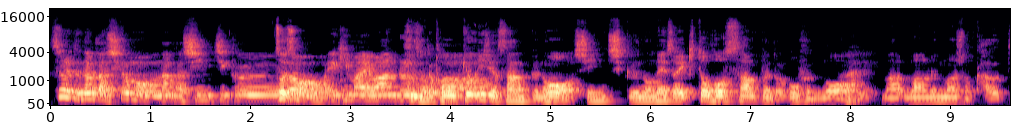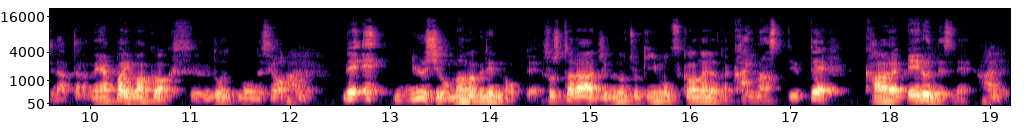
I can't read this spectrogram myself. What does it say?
それとなんか、しかも、なんか新築の駅前ワンルームとか。東京23区の新築のね、そう駅徒歩3分とか5分の、はいま、マンルームマンション買うってなったらね、やっぱりワクワクすると思うんですよ。はい。で、え、融資を満額出んの？って。そしたら自分の貯金も使わないんだったら買いますって言って、買えるんですね。はい。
